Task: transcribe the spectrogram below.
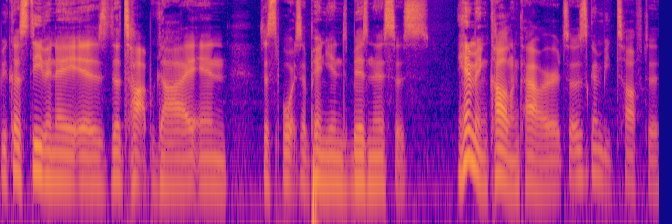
because Stephen A is the top guy and the sports opinions business. It's him and Colin Cowherd, so it's gonna be tough to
